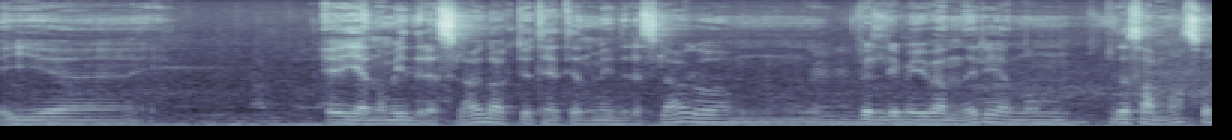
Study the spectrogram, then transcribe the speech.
i, eh, gjennom idrettslag. Da, aktivitet gjennom idrettslag. Og mm, veldig mye venner gjennom det samme. Så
